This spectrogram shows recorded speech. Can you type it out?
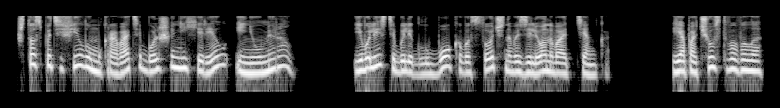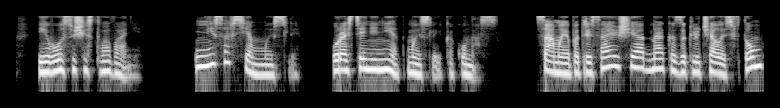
что спатифилум у кровати больше не херел и не умирал. Его листья были глубокого, сочного зеленого оттенка. Я почувствовала его существование. Не совсем мысли. У растений нет мыслей, как у нас. Самое потрясающее, однако, заключалось в том,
